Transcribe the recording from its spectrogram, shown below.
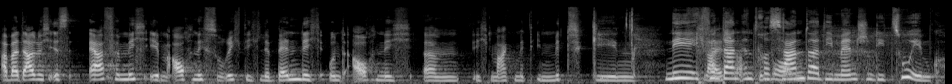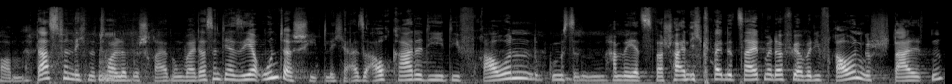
Aber dadurch ist er für mich eben auch nicht so richtig lebendig und auch nicht, ähm, ich mag mit ihm mitgehen. Nee, ich finde dann interessanter geworden. die Menschen, die zu ihm kommen. Das finde ich eine tolle mhm. Beschreibung, weil das sind ja sehr unterschiedliche. Also auch gerade die, die Frauen, müssen, haben wir jetzt wahrscheinlich keine Zeit mehr dafür, aber die Frauengestalten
